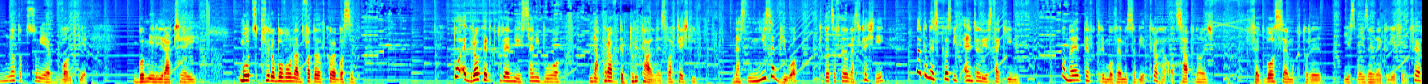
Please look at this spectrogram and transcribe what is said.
no to w sumie wątpię, bo mieli raczej moc przerobową na dwa dodatkowe bossy. Po Egg Rocket, które miejscami było naprawdę brutalne, zwłaszcza jeśli nas nie zabiło, tylko cofnęło nas wcześniej, natomiast Cosmic Angel jest takim momentem, w którym możemy sobie trochę odsapnąć przed bossem, który jest moim zdaniem najtrudniejszy w grze,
